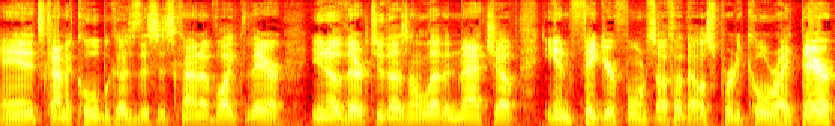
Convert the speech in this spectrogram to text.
and it's kind of cool because this is kind of like their, you know, their 2011 matchup in figure form. So I thought that was pretty cool right there.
